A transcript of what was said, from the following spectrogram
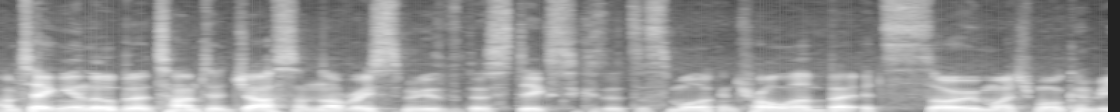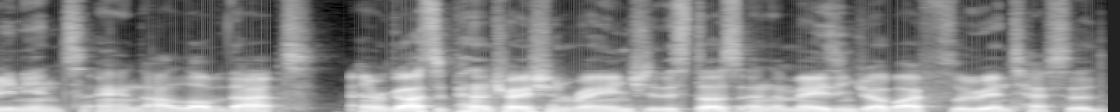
I'm taking a little bit of time to adjust. I'm not very smooth with the sticks because it's a smaller controller, but it's so much more convenient and and I love that. In regards to penetration range, this does an amazing job. I flew and tested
